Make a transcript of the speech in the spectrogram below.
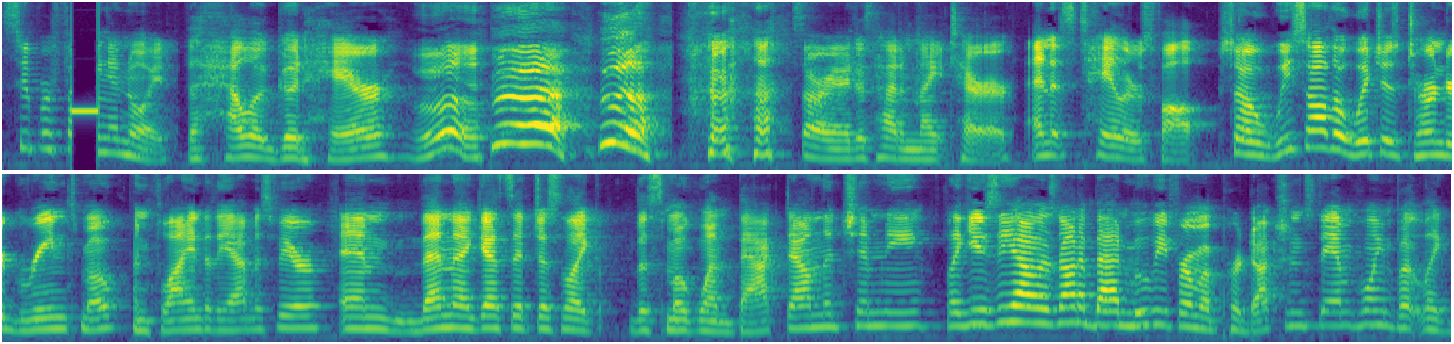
super annoyed. The hella good hair. Sorry, I just had a night terror. And it's Taylor's fault. So we saw the witches turn to green smoke and fly into the atmosphere. And then I guess it just like, the smoke went back down the chimney. Like you see how it's not a bad movie from a production standpoint, but like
